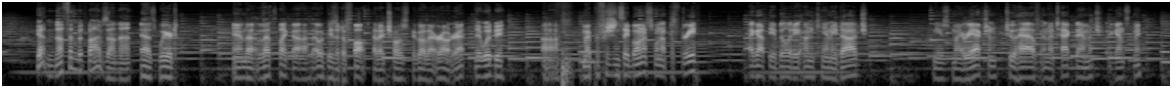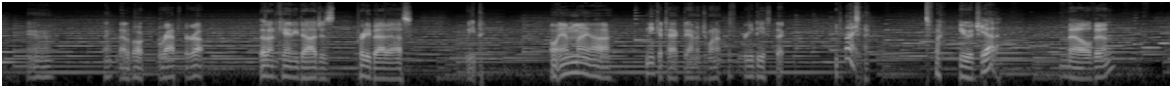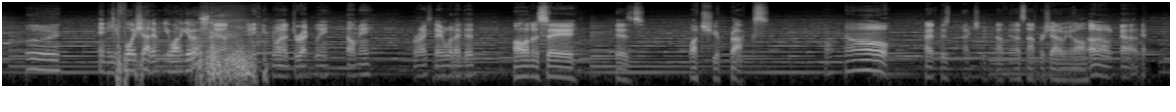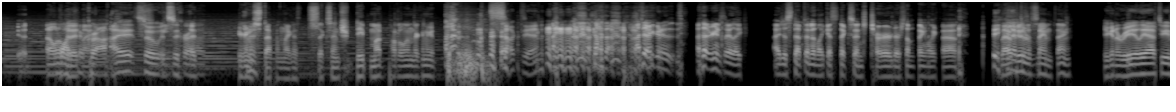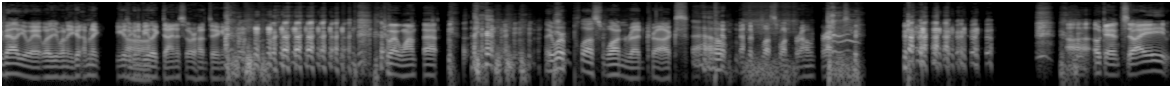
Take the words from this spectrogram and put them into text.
Got nothing but fives on that. Yeah, it's weird. And uh, that's like, uh, that would be the default that I chose to go that route, right? It would be. Uh, my proficiency bonus went up to three. I got the ability Uncanny Dodge. Can use my reaction to have an attack damage against me. Yeah, I think that about wraps her up. That uncanny dodge is pretty badass. Sweet. Oh, and my uh, sneak attack damage went up to 3d6. Nice. It's fucking huge. Yeah. Melvin. Hi. Any foreshadowing you want to give us? Yeah. Anything you want to directly tell me, or I say what I did? All I'm gonna say is watch your crocs. Oh no! I, there's actually nothing. That's not foreshadowing at all. Oh god. Good. I don't Watch want to your my Crocs. I so sweet it's a, Croc. You're gonna step in like a six-inch deep mud puddle, and they're gonna get sucked in. I, thought, I thought you were gonna. I thought you were gonna say like, I just stepped in in like a six-inch turd or something like that. You're that would gonna do the same thing. You're gonna really have to evaluate whether you want to. I'm gonna. You guys are gonna be like dinosaur hunting. And Do I want that? they were plus one red crocs. Oh, Another plus one brown crap. Uh, okay, so I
